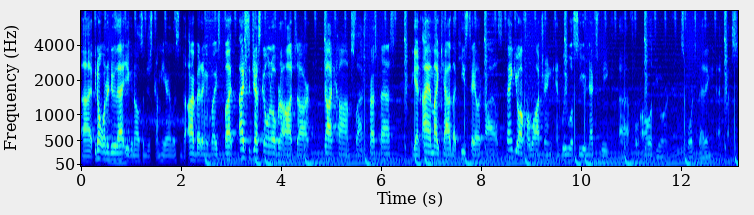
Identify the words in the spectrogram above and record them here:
Uh, if you don't want to do that, you can also just come here and listen to our betting advice. But I suggest going over to oddsr.com slash press pass. Again, I am Mike Kadlick. He's Taylor Kyles. Thank you all for watching, and we will see you next week uh, for all of your sports betting advice.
